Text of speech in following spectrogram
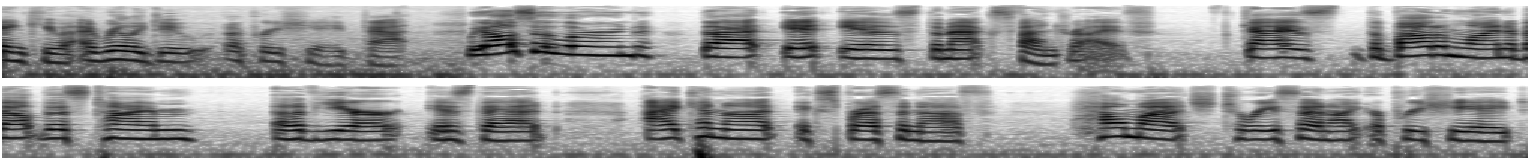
Thank you. I really do appreciate that. We also learned that it is the Max Fun Drive. Guys, the bottom line about this time of year is that I cannot express enough how much Theresa and I appreciate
